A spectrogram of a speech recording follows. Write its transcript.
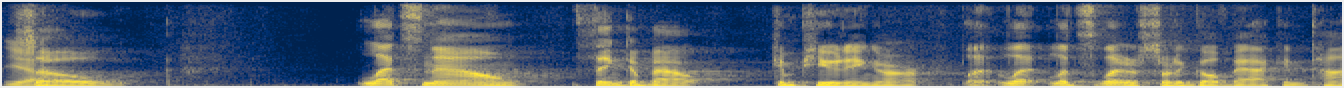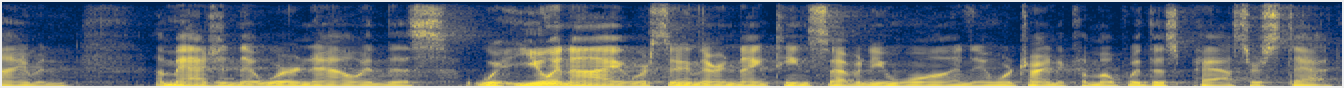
Yeah. So let's now think about computing or let, let, let's let us sort of go back in time and imagine that we're now in this you and i were sitting there in 1971 and we're trying to come up with this passer stat.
